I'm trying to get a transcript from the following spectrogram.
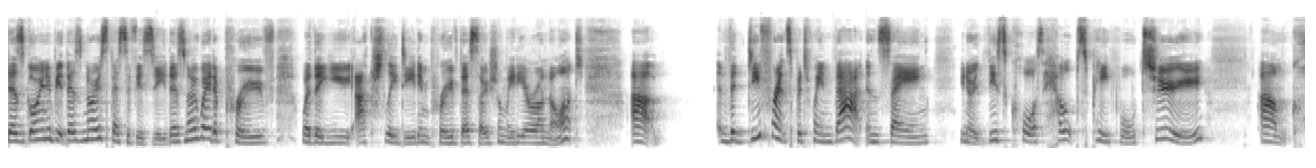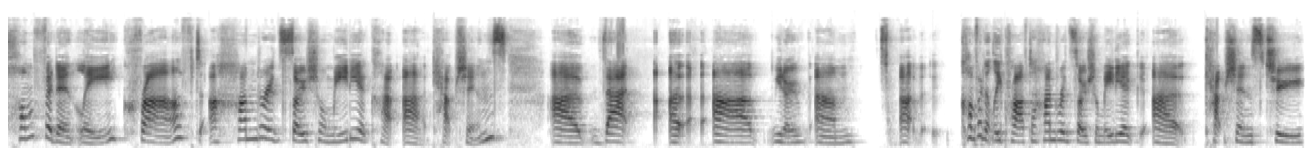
there's going to be there's no specificity there's no way to prove whether you actually did improve their social media or not uh, the difference between that and saying, you know, this course helps people to um, confidently craft a hundred social media ca- uh, captions uh, that uh, are, you know, um, uh, confidently craft a hundred social media uh, captions to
